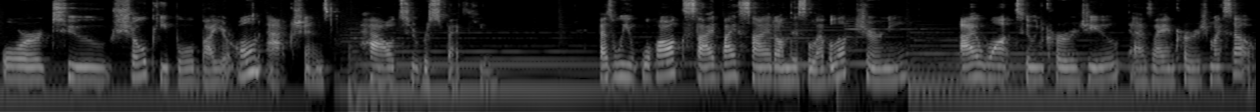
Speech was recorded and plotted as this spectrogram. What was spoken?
or to show people by your own actions how to respect you. As we walk side by side on this level up journey, I want to encourage you as I encourage myself.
